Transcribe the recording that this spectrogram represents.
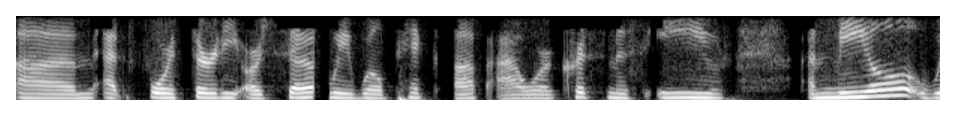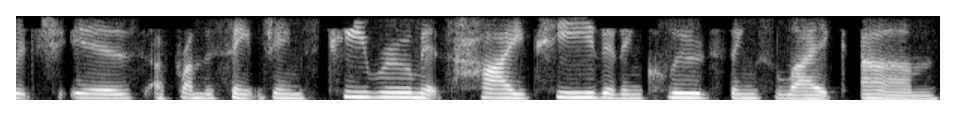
um, at 4:30 or so, we will pick up our Christmas Eve meal, which is uh, from the St. James Tea Room. It's high tea that includes things like um,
